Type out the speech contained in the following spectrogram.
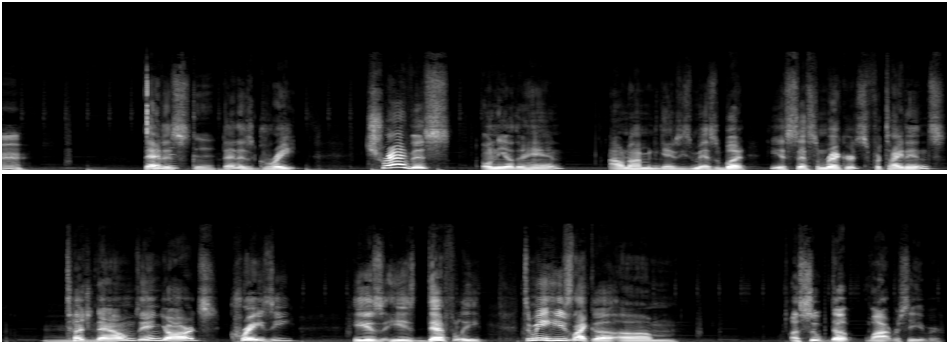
Mm. That That is, is good. That is great. Travis, on the other hand, I don't know how many games he's missed, but he has set some records for tight ends, Mm. touchdowns, and yards. Crazy. He is he is definitely to me he's like a um a souped up wide receiver.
